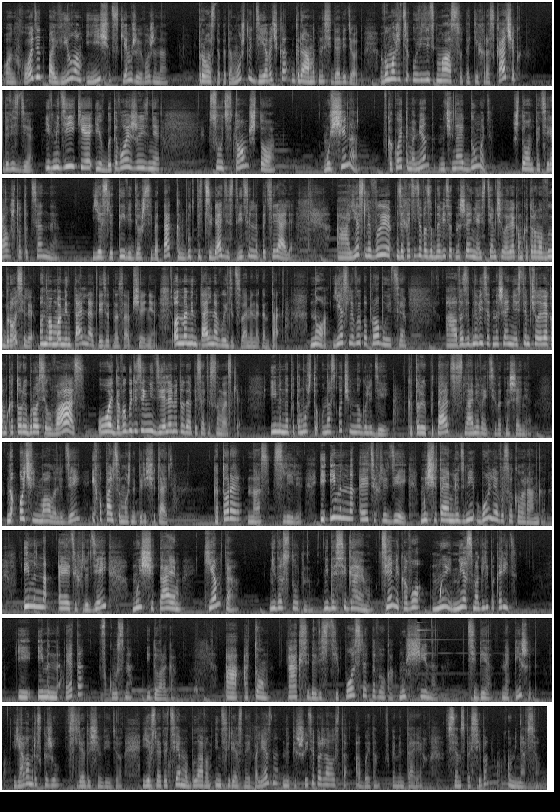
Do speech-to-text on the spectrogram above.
Он ходит по виллам и ищет, с кем же его жена. Просто потому, что девочка грамотно себя ведет. Вы можете увидеть массу таких раскачек – да везде. И в медийке, и в бытовой жизни. Суть в том, что мужчина в какой-то момент начинает думать, что он потерял что-то ценное, если ты ведешь себя так, как будто тебя действительно потеряли. А если вы захотите возобновить отношения с тем человеком, которого вы бросили, он вам моментально ответит на сообщение, он моментально выйдет с вами на контакт. Но если вы попробуете а, возобновить отношения с тем человеком, который бросил вас, ой, да вы будете неделями туда писать смс -ки. Именно потому, что у нас очень много людей, которые пытаются с нами войти в отношения. Но очень мало людей, их по пальцам можно пересчитать, которые нас слили. И именно этих людей мы считаем людьми более высокого ранга. Именно этих людей мы считаем кем-то недоступным, недосягаемым, теми, кого мы не смогли покорить. И именно это вкусно и дорого. А о том, как себя вести после того, как мужчина тебе напишет, я вам расскажу в следующем видео. Если эта тема была вам интересна и полезна, напишите, пожалуйста, об этом в комментариях. Всем спасибо, у меня все.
